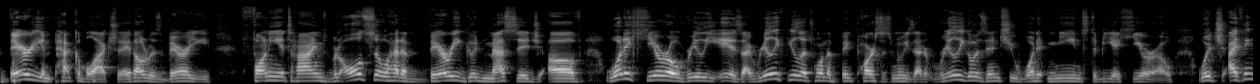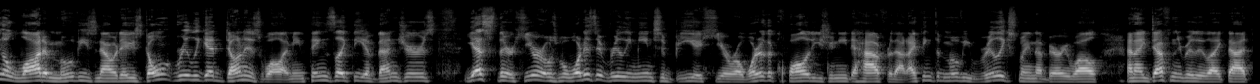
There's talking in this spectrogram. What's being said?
very impeccable actually i thought it was very funny at times, but also had a very good message of what a hero really is. I really feel that's one of the big parts of this movie that it really goes into what it means to be a hero, which I think a lot of movies nowadays don't really get done as well. I mean, things like the Avengers, yes, they're heroes, but what does it really mean to be a hero? What are the qualities you need to have for that? I think the movie really explained that very well, and I definitely really like that.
